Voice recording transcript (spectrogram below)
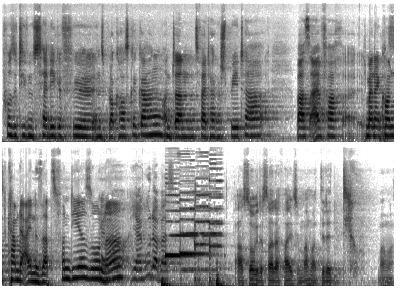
positiven Steady-Gefühl ins Blockhaus gegangen und dann zwei Tage später war es einfach. Äh, ich meine, dann kommt, kam der eine Satz von dir so, ne? genau. ne? Ja, gut, aber es Ach, sorry, das war der falsche. Mach mal. Mach mal.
